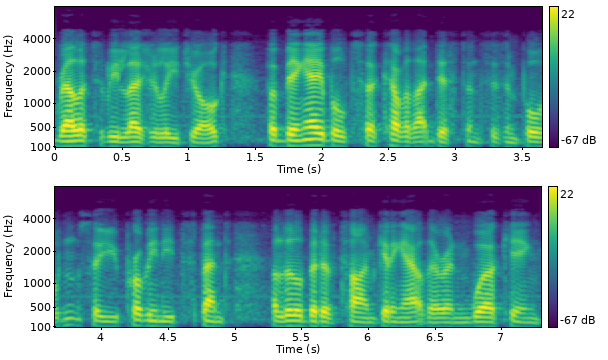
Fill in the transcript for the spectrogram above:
relatively leisurely jog, but being able to cover that distance is important. So you probably need to spend a little bit of time getting out there and working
